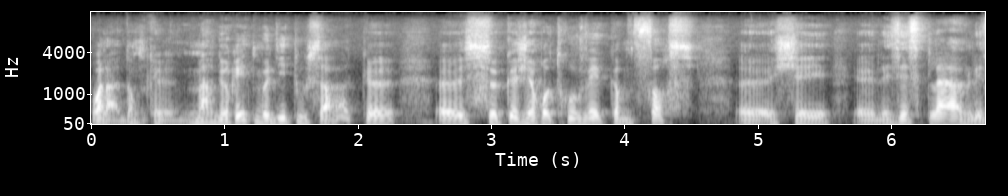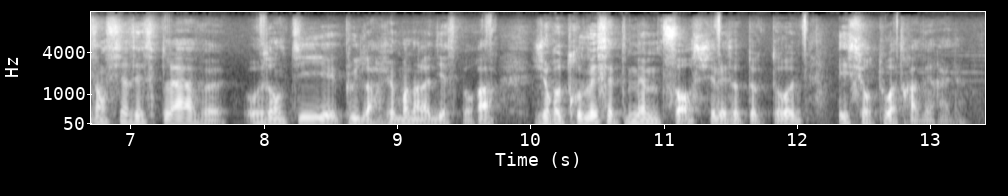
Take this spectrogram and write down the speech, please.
Voilà, donc euh, Marguerite me dit tout ça, que euh, ce que j'ai retrouvé comme force chez les esclaves, les anciens esclaves aux Antilles et plus largement dans la diaspora, j'ai retrouvé cette même force chez les autochtones et surtout à travers elles.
